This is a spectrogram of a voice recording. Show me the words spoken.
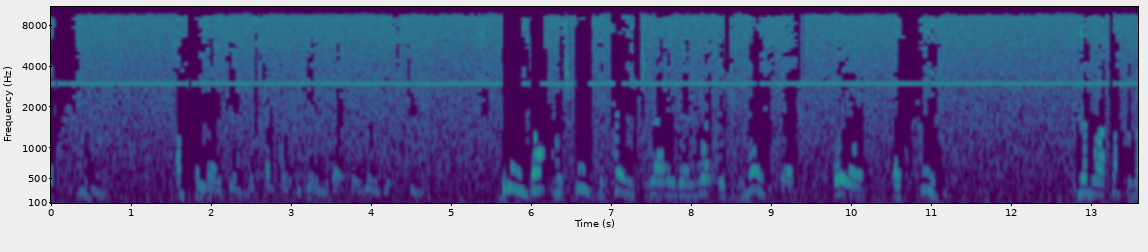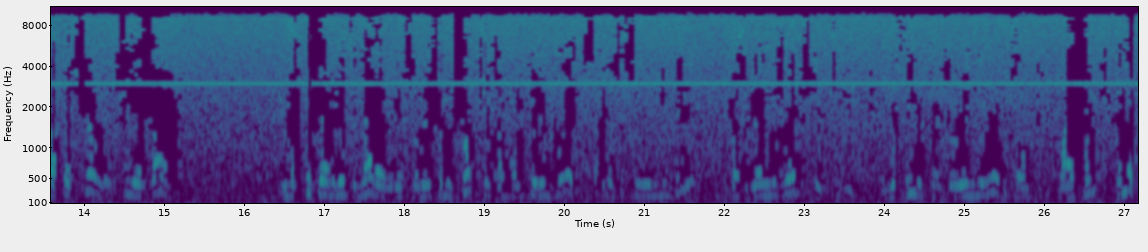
assumed. I'll say that again. Let's start from the beginning of so really gets to you. Being that which is case rather than what is manifest or assumed. Remember I talked about that shoulder, CSI. We got this evidence and that evidence, so there's some assumptions I'm going to put in place. I'm just assuming you registered you. And your fingerprints are in the ring. So my come on.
